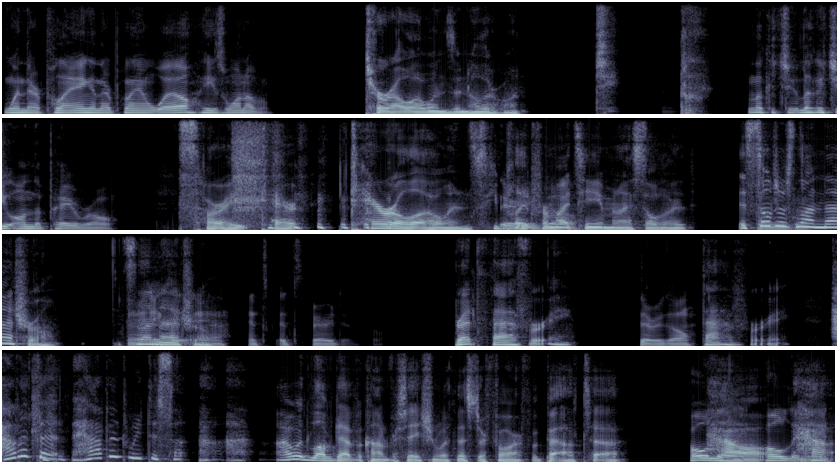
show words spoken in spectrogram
when they're playing and they're playing well. He's one of them. Terrell Owens, another one. Look at you, look at you on the payroll. Sorry, Ter- Terrell Owens. He There played for my team, and I still. It's still just not natural. It's Yeah, not it- natural. Yeah, it's it's very difficult. Brett Favre. There we go. Favre. How did that? How did we decide? I would love to have a conversation with Mr. Favre about uh, Holding, How- holding. how-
